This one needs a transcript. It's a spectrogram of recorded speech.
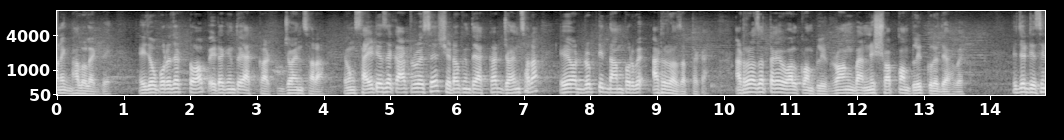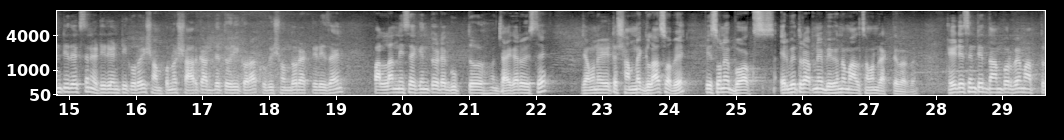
অনেক ভালো লাগবে। এই যে উপরে যে টপ এটা কিন্তু এক কাঠ জয়েন্ট ছাড়া। এবং সাইডে যে কাঠ রয়েছে, সেটাও কিন্তু এক কাঠ জয়েন্ট ছাড়া। এই ওয়ার্ড্রপটির দাম পড়বে আঠেরো হাজার টাকা। আঠেরো হাজার টাকায় ওয়াল কমপ্লিট রং বার্নিশ সব কমপ্লিট করে দেওয়া হবে। এই যে ড্রেসিংটি দেখছেন, এটি রেন্টি করেই সম্পূর্ণ সার কাঠ দিয়ে তৈরি করা, খুবই সুন্দর একটি ডিজাইন পাল্লার নিচে কিন্তু এটা গুপ্ত জায়গা রয়েছে। যেমন এটা সামনে গ্লাস হবে, পেছনে বক্স এর ভিতরে আপনি বিভিন্ন মাল সামান রাখতে পারবেন। এই ড্রেসিংটির দাম পড়বে মাত্র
